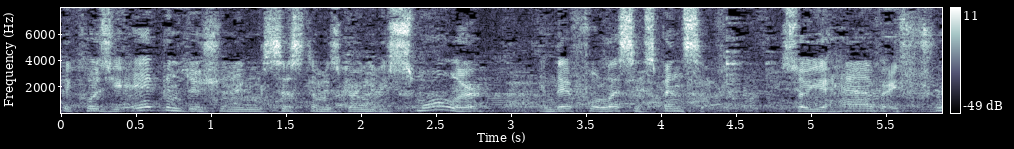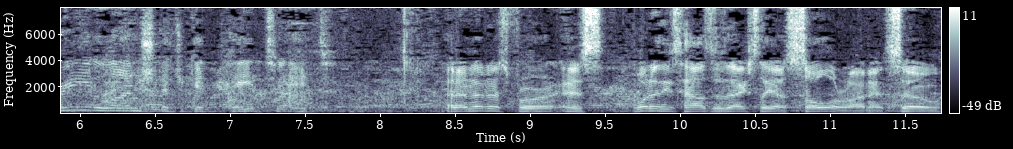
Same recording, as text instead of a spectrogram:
because your air conditioning system is going to be smaller and therefore less expensive. So you have a free lunch that you get paid to eat. And I noticed for as one of these houses actually has solar on it, so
